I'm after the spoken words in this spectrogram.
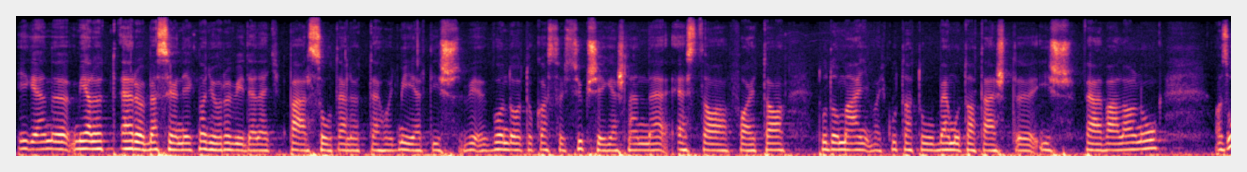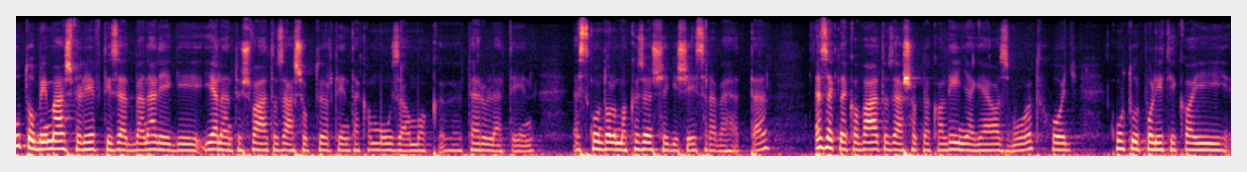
Igen, mielőtt erről beszélnék, nagyon röviden egy pár szót előtte, hogy miért is gondoltuk azt, hogy szükséges lenne ezt a fajta tudomány vagy kutató bemutatást is felvállalnunk. Az utóbbi másfél évtizedben eléggé jelentős változások történtek a múzeumok területén. Ezt gondolom a közönség is észrevehette. Ezeknek a változásoknak a lényege az volt, hogy kultúrpolitikai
